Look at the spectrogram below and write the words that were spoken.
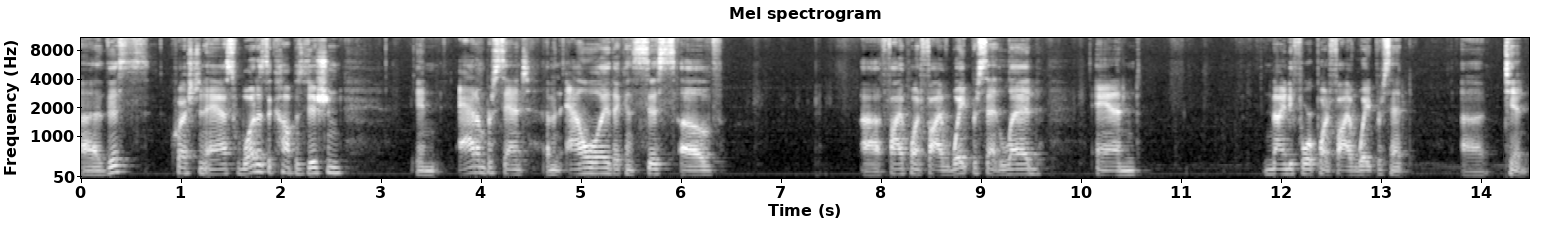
uh, this question asks, what is the composition in atom percent of an alloy that consists of 5.5 uh, weight percent lead and 94.5 weight percent uh, tin.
